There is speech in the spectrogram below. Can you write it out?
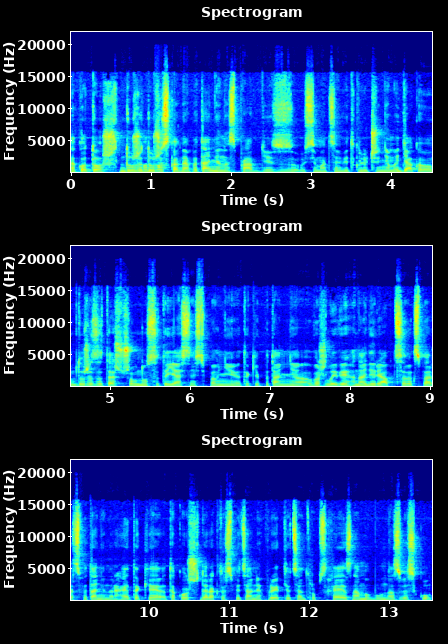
Так, отож, дуже дуже складне питання насправді з усіма цими відключеннями. Дякую вам дуже за те, що вносите ясність певні такі питання важливі. Геннадій Рябцев, експерт з питань енергетики, також директор спеціальних проєктів центру психея, з нами був на зв'язку.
